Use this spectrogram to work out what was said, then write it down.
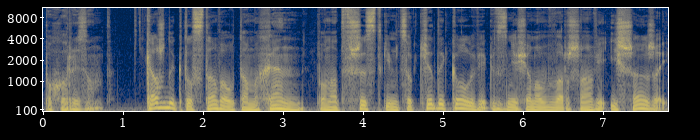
po horyzont. Każdy, kto stawał tam hen ponad wszystkim, co kiedykolwiek wzniesiono w Warszawie i szerzej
